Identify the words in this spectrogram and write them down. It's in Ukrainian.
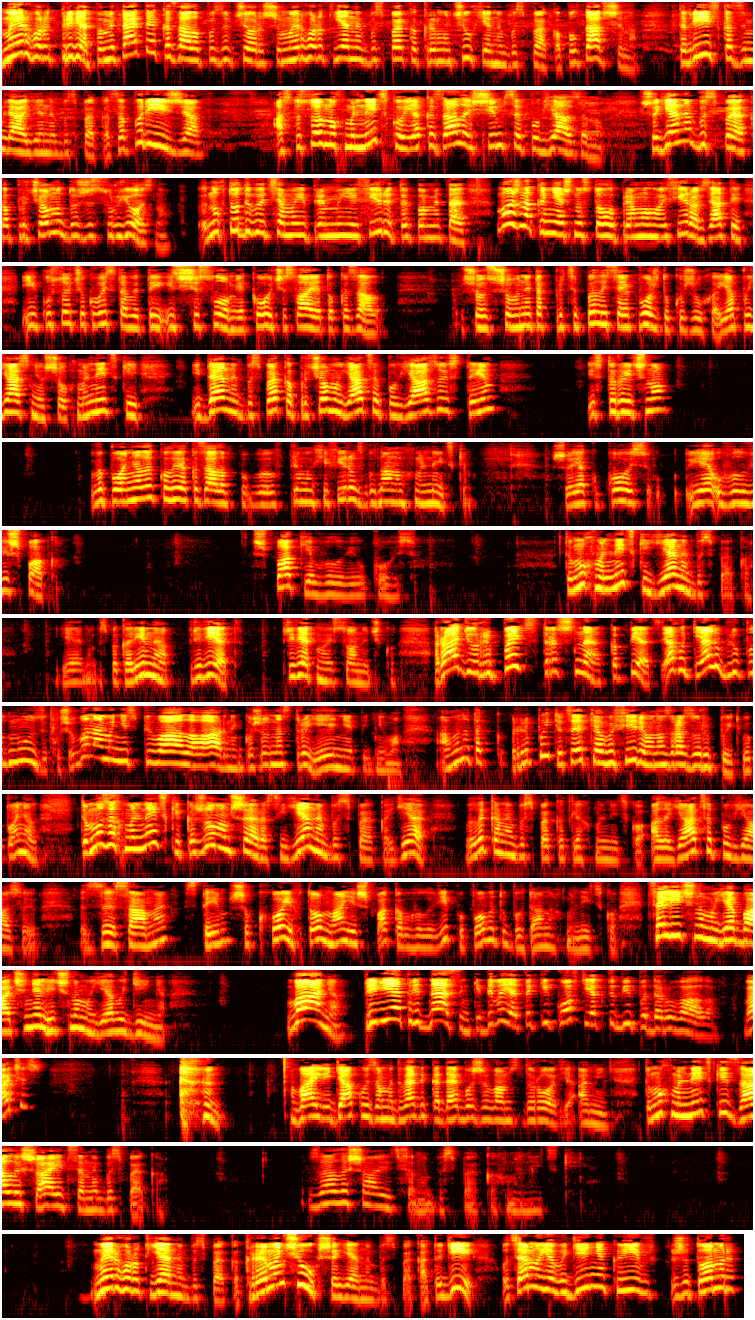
Миргород, привіт. Пам'ятаєте, я казала позавчора, що Миргород є небезпека, Кременчуг є небезпека, Полтавщина, Таврійська земля є небезпека, Запоріжжя. А стосовно Хмельницького, я казала, з чим це пов'язано. Що є небезпека, причому дуже серйозно. Ну, хто дивиться мої прямі ефіри, той пам'ятає. Можна, звісно, з того прямого ефіра взяти і кусочок виставити із числом, якого числа я то казала. Що, що вони так прицепилися, як вождь до кожуха. Я пояснюю, що Хмельницький іде небезпека, причому я це пов'язую з тим історично. Ви поняли, коли я казала в прямих ефірах з Богданом Хмельницьким, що як у когось є у голові шпак. Шпак є в голові у когось. Тому Хмельницький є небезпека. Є небезпека. Рівне, привіт! Привіт, моє сонечко. Радіо репить страшне, капець. Я хоч я люблю під музику, щоб вона мені співала гарненько, щоб настроєння піднімала. А воно так репить. Оце як я в ефірі, воно зразу репить. Ви поняли? Тому за Хмельницький кажу вам ще раз: є небезпека, є велика небезпека для Хмельницького, але я це пов'язую з саме з тим, що кої хто має шпака в голові по поводу Богдана Хмельницького. Це лічно моє бачення, лічно моє видіння. Ваня, привіт, ріднесенький. Диви, я такі кофті, як тобі подарувала. Бачиш? Вайлі, дякую за медведика, дай Боже вам здоров'я. Амінь. Тому Хмельницький залишається небезпека. Залишається небезпека Хмельницький. Миргород є небезпека. Кременчук ще є небезпека. Тоді, оце моє видіння Київ, Житомир,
